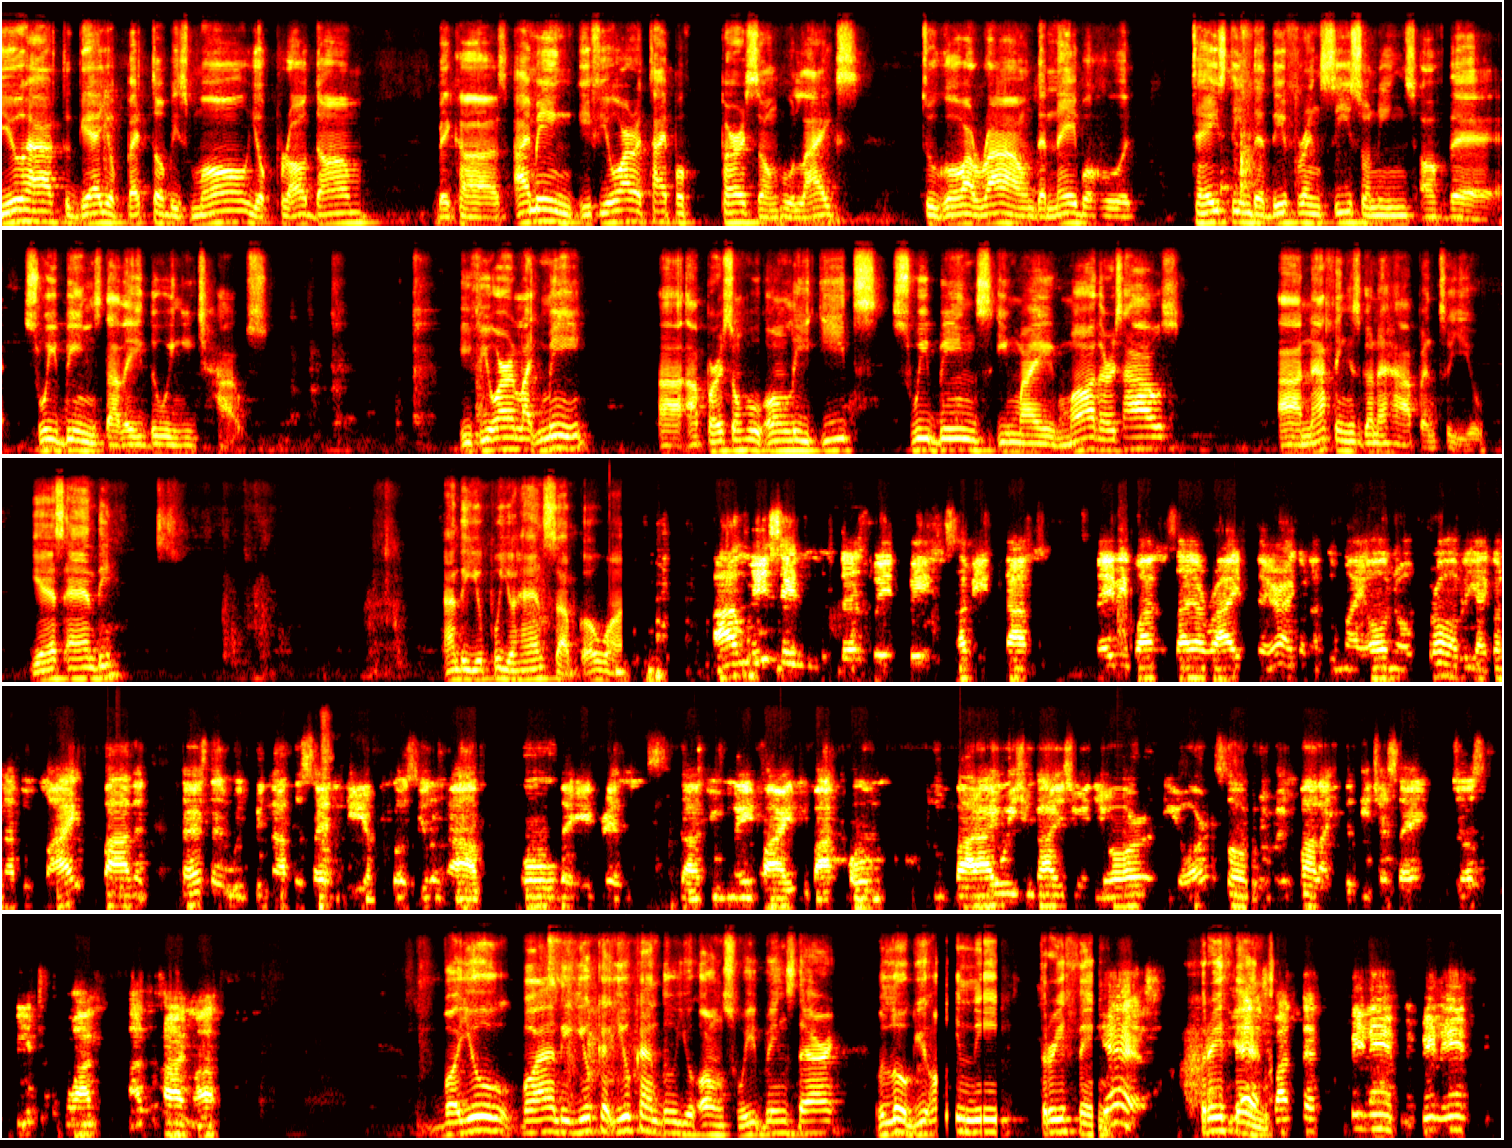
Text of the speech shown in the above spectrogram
You have to get your Pepto Bismol, your Pro Dom, because I mean, if you are a type of person who likes to go around the neighborhood tasting the different seasonings of the sweet beans that they do in each house. If you are like me, uh, a person who only eats sweet beans in my mother's house, uh, nothing is gonna happen to you. Yes, Andy? Andy, you put your hands up, go on. I'm missing the sweet beans. I mean, um, maybe once I arrive there, I'm gonna do my own, or probably I'm gonna do mine, but the will be not the same here because you don't have all the ingredients that you may find back home. But I wish you guys you enjoy yours. So remember, like the teacher said, just eat one at a time. Huh? But you, but Andy, you can you can do your own sweet beans there. Look, you only need three things. Yes. Three things. Yes, but the, believe me, believe me,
